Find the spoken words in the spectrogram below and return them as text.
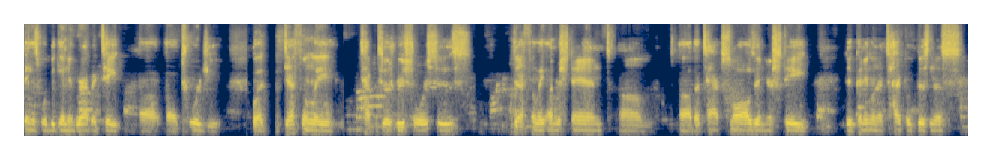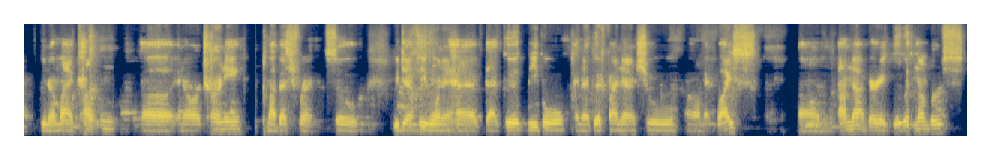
things will begin to gravitate uh, uh, towards you. But definitely tap into those resources. Definitely understand um, uh, the tax laws in your state, depending on the type of business. You know, my accountant uh, and our attorney my best friend. So we definitely want to have that good legal and a good financial um, advice. Um, I'm not very good with numbers,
